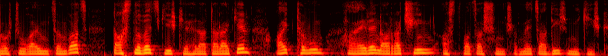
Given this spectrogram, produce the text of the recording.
նոր ճյուղայում ծնված, 16 գիրք է հրատարակել, այդ թվում հայերեն առաջին Աստվածաշունչը, մեծադիր մի գիրք։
